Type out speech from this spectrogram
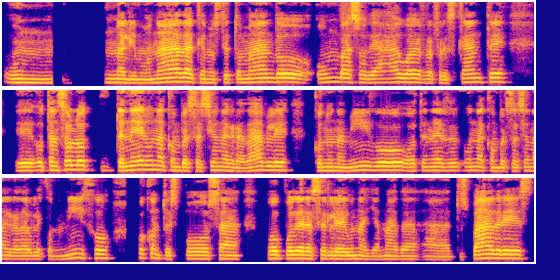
un, una limonada que me esté tomando, un vaso de agua refrescante, eh, o tan solo tener una conversación agradable con un amigo, o tener una conversación agradable con un hijo, o con tu esposa, o poder hacerle una llamada a tus padres.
